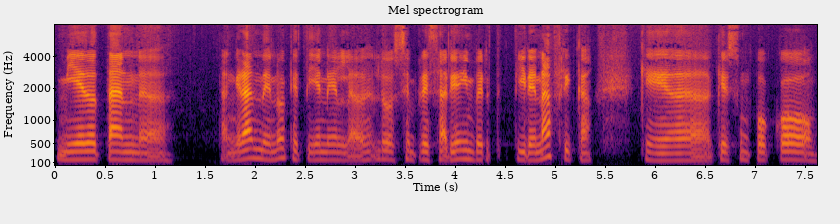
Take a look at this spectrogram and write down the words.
miedo tan, eh, tan grande ¿no? que tienen los empresarios de invertir en África. Eh, que, es un poco,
